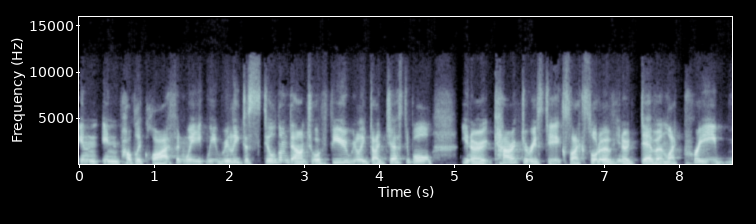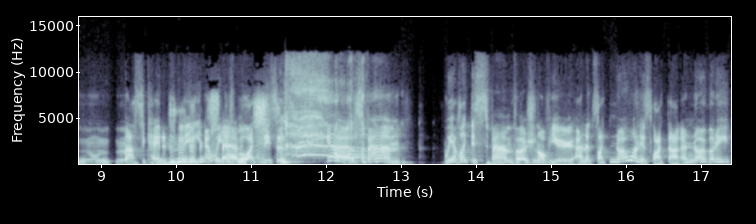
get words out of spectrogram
in in public life and we we really distill them down to a few really digestible, you know, characteristics like sort of you know Devon like pre masticated meat, and we just were like this is yeah spam we have like this spam version of you and it's like no one is like that and nobody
